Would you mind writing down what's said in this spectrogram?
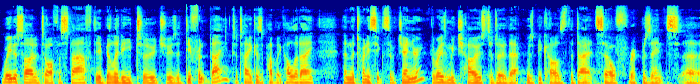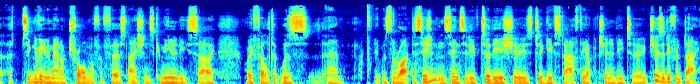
We decided to offer staff the ability to choose a different day to take as a public holiday than the 26th of January. The reason we chose to do that was because the day itself represents a significant amount of trauma for First Nations communities. So we felt it was um, it was the right decision and sensitive to the issues to give staff the opportunity to choose a different day.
